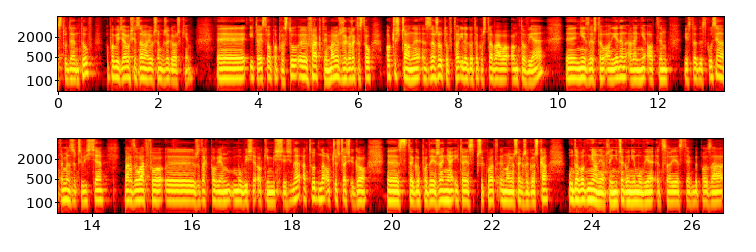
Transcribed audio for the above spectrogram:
studentów opowiedziało się za Mariuszem Grzegorzkiem. I to są po prostu fakty. Mariusz Grzegorzek został oczyszczony z zarzutów. To, ile go to kosztowało, on to wie. Nie zresztą on jeden, ale nie o tym jest to dyskusja. Natomiast rzeczywiście bardzo łatwo, że tak powiem, mówi się o kimś źle, a trudno oczyszcza się go z tego podejrzenia i to jest przykład Mariusza Grzegorzka udowodniony. Ja tutaj niczego nie mówię, co jest jakby poza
